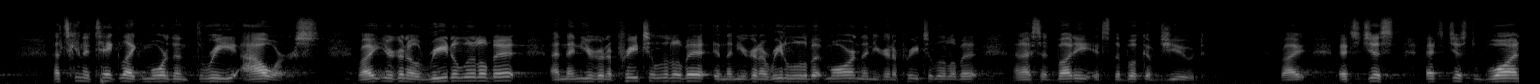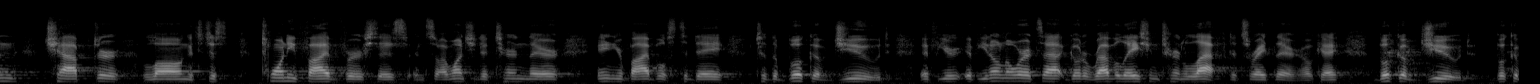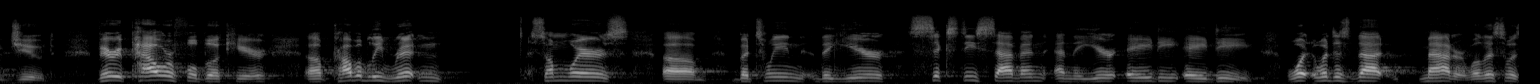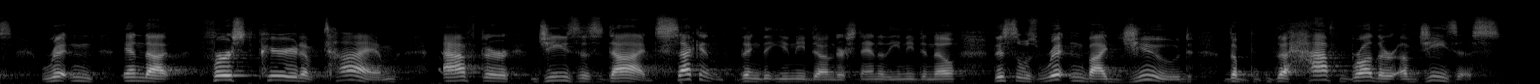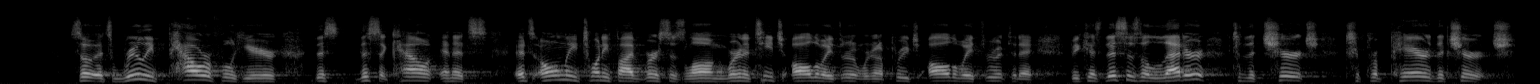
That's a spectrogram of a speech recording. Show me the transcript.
That's going to take like more than three hours right? You're going to read a little bit, and then you're going to preach a little bit, and then you're going to read a little bit more, and then you're going to preach a little bit. And I said, buddy, it's the book of Jude, right? It's just it's just one chapter long. It's just 25 verses, and so I want you to turn there in your Bibles today to the book of Jude. If you if you don't know where it's at, go to Revelation, turn left. It's right there. Okay, book of Jude. Book of Jude. Very powerful book here uh, probably written somewheres um, between the year 67 and the year 80 AD. What, what does that matter? Well, this was written in that first period of time after Jesus died. Second thing that you need to understand and that you need to know this was written by Jude, the, the half brother of Jesus. So it's really powerful here, this, this account, and it's, it's only 25 verses long. We're going to teach all the way through it. We're going to preach all the way through it today because this is a letter to the church to prepare the church.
